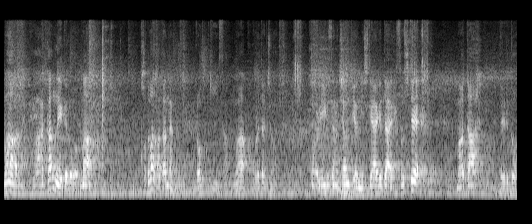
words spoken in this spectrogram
まあ分かんないけどまあ言葉が分かんなくてロッキーさんは俺たちをこのリーグ戦のチャンピオンにしてあげたいそしてまたベルト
